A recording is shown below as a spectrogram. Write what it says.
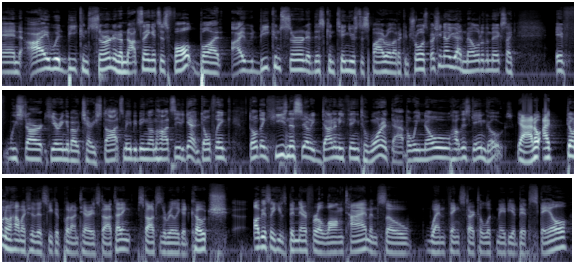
And I would be concerned, and I'm not saying it's his fault, but I would be concerned if this continues to spiral out of control, especially now you add Melo to the mix. Like, if we start hearing about Terry Stotts maybe being on the hot seat again, don't think don't think he's necessarily done anything to warrant that, but we know how this game goes. Yeah, I don't I don't know how much of this you could put on Terry Stotts. I think Stotts is a really good coach. Obviously, he's been there for a long time, and so when things start to look maybe a bit stale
